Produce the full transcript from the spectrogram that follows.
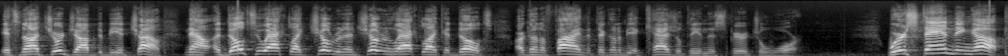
It's not your job to be a child. Now, adults who act like children and children who act like adults are going to find that they're going to be a casualty in this spiritual war. We're standing up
